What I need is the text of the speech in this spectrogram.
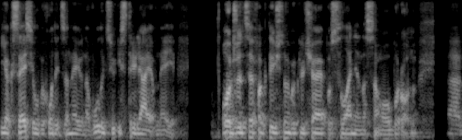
як Сесіл виходить за нею на вулицю і стріляє в неї. Отже, це фактично виключає посилання на самооборону. Ем,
